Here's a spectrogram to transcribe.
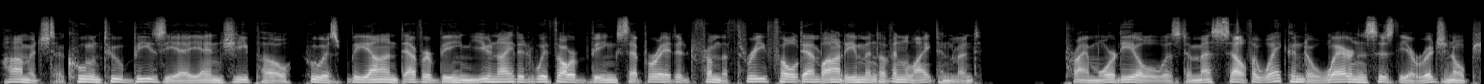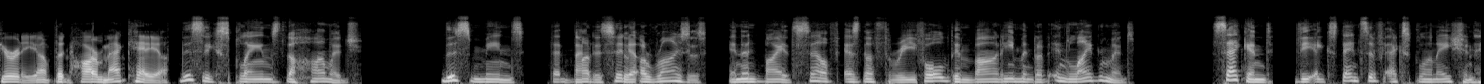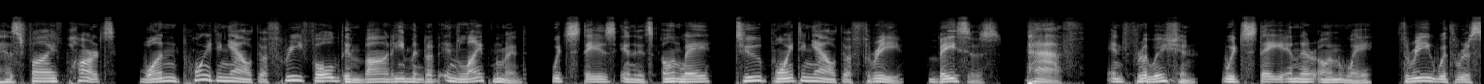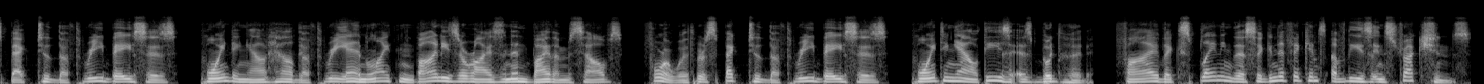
homage to Kuntu Bzang who is beyond ever being united with or being separated from the threefold embodiment of enlightenment. Primordial wisdom as self awakened awareness is the original purity of the Dharmakaya. This explains the homage. This means that Bodhicitta arises, and then by itself as the threefold embodiment of enlightenment. Second, the extensive explanation has five parts, one pointing out the threefold embodiment of enlightenment, which stays in its own way, two pointing out the three bases, path, and fruition, which stay in their own way, three with respect to the three bases, pointing out how the three enlightened bodies arise in and by themselves, four with respect to the three bases, pointing out these as Buddhahood, 5. Explaining the significance of these instructions.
